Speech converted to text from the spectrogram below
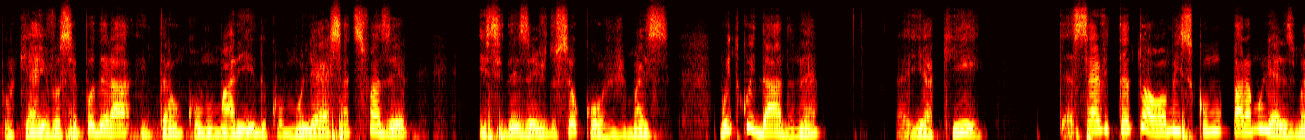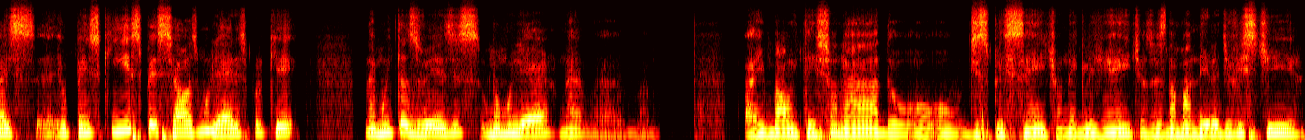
porque aí você poderá, então, como marido, como mulher, satisfazer esse desejo do seu cônjuge. Mas muito cuidado, né? E aqui serve tanto a homens como para mulheres, mas eh, eu penso que em especial as mulheres, porque né, muitas vezes uma mulher, né, aí mal intencionada ou, ou, ou, displicente ou negligente, às vezes na maneira de vestir,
